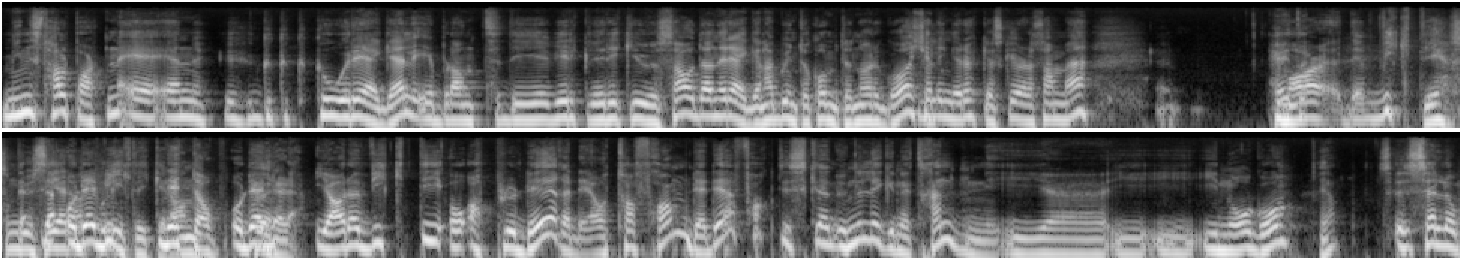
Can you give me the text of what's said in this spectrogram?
Minst halvparten er en god regel iblant de virkelig rike i USA, og den regelen har begynt å komme til Norge òg. Kjell Inge Røkke skal gjøre det samme. Mar, det er viktig, som du sier, at politikerne hører det. Ja, det er viktig å applaudere det og ta fram det. Det er faktisk den underliggende trenden i, eh, i, i, i Norge òg. Ja. Selv,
